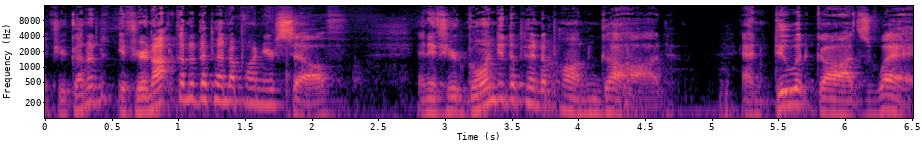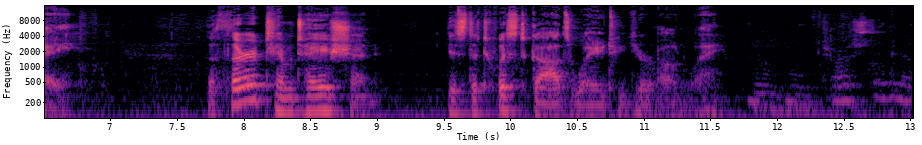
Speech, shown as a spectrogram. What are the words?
If you're gonna if you're not gonna depend upon yourself, and if you're going to depend upon God and do it God's way, the third temptation is to twist God's way to your own way. Mm-hmm. Trust in God.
